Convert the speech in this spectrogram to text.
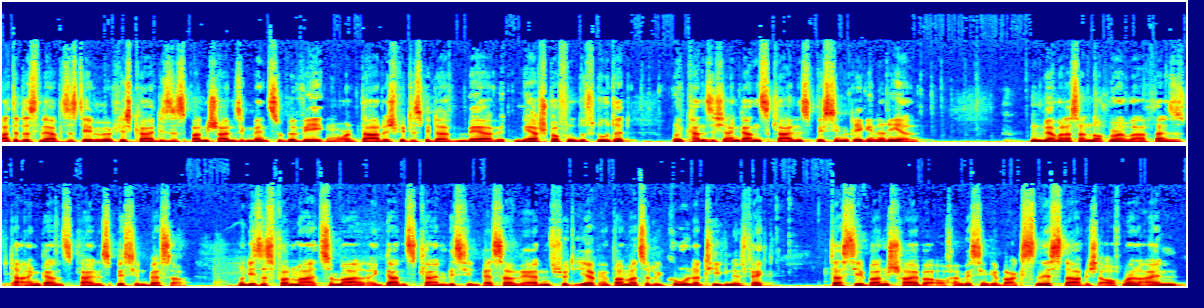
hatte das Nervensystem die Möglichkeit, dieses Bandscheibensegment zu bewegen und dadurch wird es wieder mehr mit Nährstoffen geflutet und kann sich ein ganz kleines bisschen regenerieren. Und wenn man das dann nochmal macht, dann ist es wieder ein ganz kleines bisschen besser. Und dieses von Mal zu Mal ein ganz klein bisschen besser werden, führt irgendwann mal zu dem kumulativen Effekt, dass die Bandscheibe auch ein bisschen gewachsen ist. Da habe ich auch mal einen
